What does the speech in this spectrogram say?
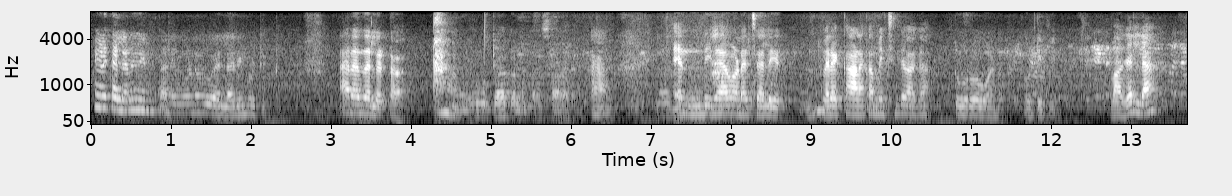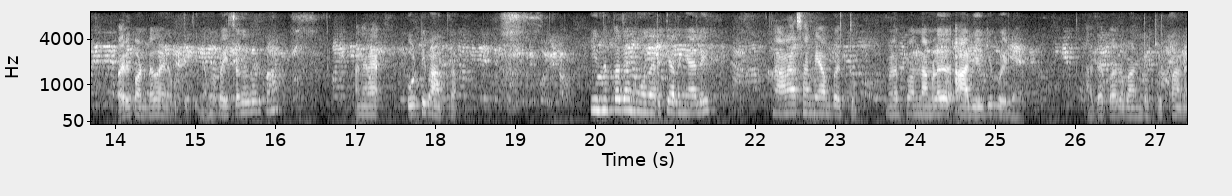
ഞങ്ങൾ കല്യാണം കഴിഞ്ഞിട്ട് ഹണിമൂണ് പോകും എല്ലാവരും കൂട്ടിയിട്ട് ആനൊന്നല്ല കേട്ടോ ആ എന്തിനാ പോണെന്ന് വെച്ചാൽ ഇവരെ കാണാൻ കമ്മിറ്റിന്റെ വക ടൂർ പോവാണ് ഊട്ടിക്ക്. വകല്ല അവർ കൊണ്ടുപോവാണ് ഊട്ടിക്ക്. നമ്മൾ പൈസ ഒക്കെ കൊടുക്കണം. അങ്ങനെ ഊട്ടി മാത്രം. ഇന്നിപ്പോ അത് മൂന്നരയ്ക്ക് ഇറങ്ങിയാൽ നാളെ ആ സമയമാകുമ്പോൾ എത്തും. നമ്മളിപ്പോൾ നമ്മൾ ആദ്യമേക്ക് പോയില്ലേ? അതേപോലെ വൺ ഡേ ട്രിപ്പാണ്.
